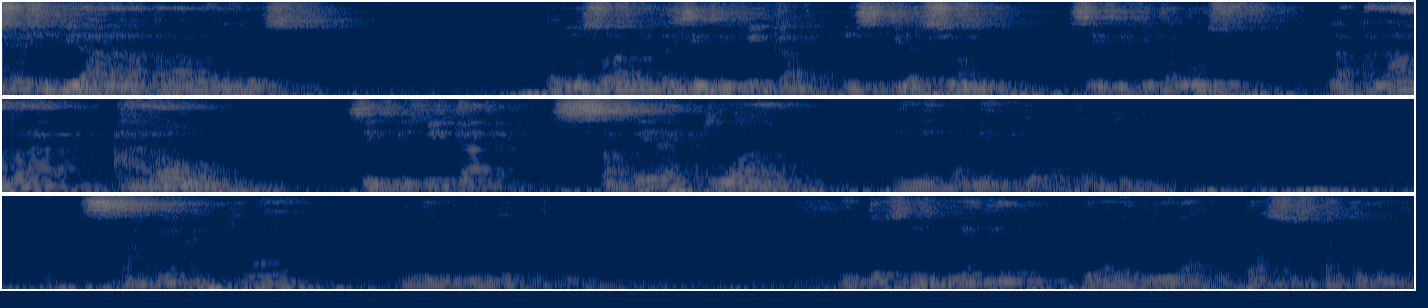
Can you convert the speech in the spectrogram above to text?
eso es inspirar a la palabra de Dios. Pero no solamente significa inspiración, significa luz. La palabra Aarón significa saber actuar en el momento oportuno. Saber actuar en el momento oportuno. Entonces, en medio de la debilidad, los brazos están cayendo.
